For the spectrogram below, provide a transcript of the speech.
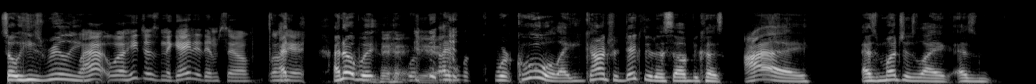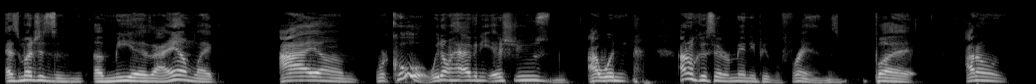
so he's really Well, how, well, he just negated himself. Go I- ahead. I know, but Yeah. we're, like, we're, we're cool. Like he contradicted himself because I, as much as like as as much as of, of me as I am, like I um we're cool. We don't have any issues. I wouldn't. I don't consider many people friends, but I don't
